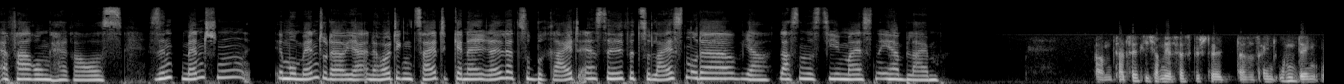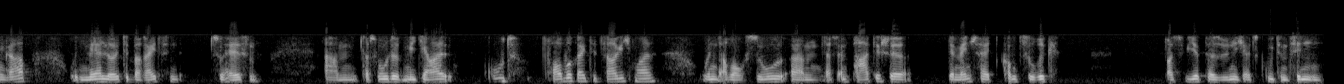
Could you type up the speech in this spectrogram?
Erfahrung heraus? Sind Menschen im Moment oder ja in der heutigen Zeit generell dazu bereit, erste Hilfe zu leisten oder ja, lassen es die meisten eher bleiben? Ähm, tatsächlich haben wir festgestellt, dass es ein Umdenken gab und mehr Leute bereit sind zu helfen. Ähm, das wurde medial gut vorbereitet, sage ich mal, und aber auch so, ähm, das Empathische der Menschheit kommt zurück, was wir persönlich als gut empfinden.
